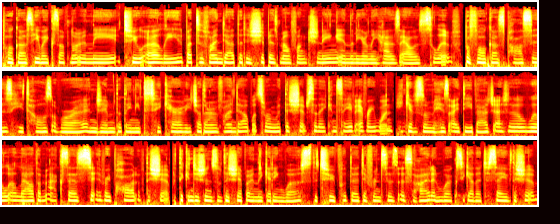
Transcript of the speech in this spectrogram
Poor Gus, he wakes up not only too early, but to find out that his ship is malfunctioning and that he only has hours to live. Before Gus passes, he tells Aurora and Jim that they need to take care of each other and find out what's wrong with the ship so they can save everyone. He gives them his ID badge as it will allow them access to every part of the ship. With the conditions of the ship only getting worse, the two put their differences aside and work together to save the ship.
